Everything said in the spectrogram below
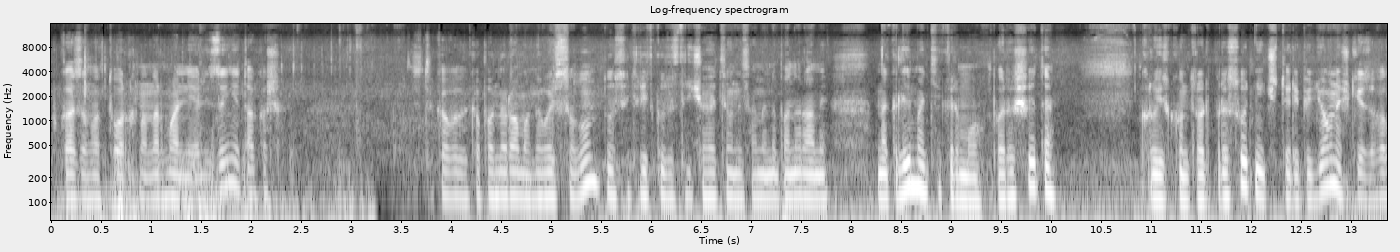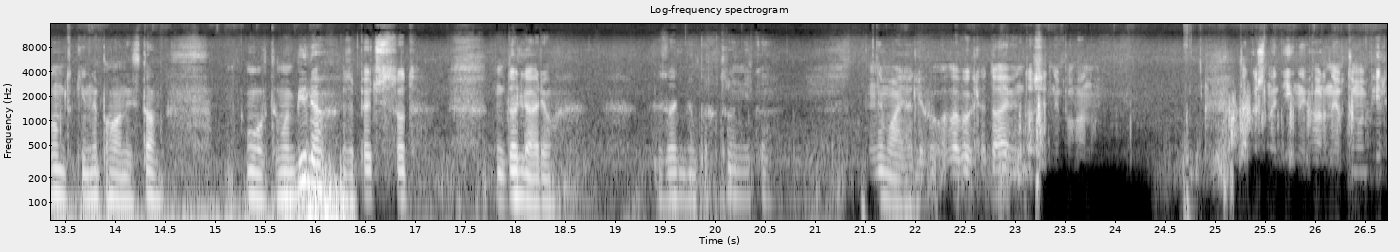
вказано торг на нормальній резині також. Ось така велика панорама на весь салон. Досить рідко зустрічаються вони саме на панорамі. На кліматі кермо перешите. Круїз контроль присутній, 4 підйомнички. Загалом такий непоганий стан у автомобіля за 5600 долярів. Заднього парктроніка немає, але виглядає він досить непогано. Також надійний гарний автомобіль.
